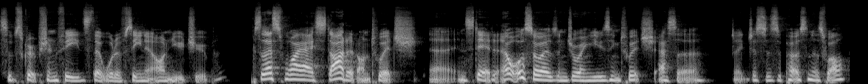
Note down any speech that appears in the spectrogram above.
subscription feeds that would have seen it on YouTube. So that's why I started on Twitch uh, instead. Also, I was enjoying using Twitch as a like just as a person as well.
